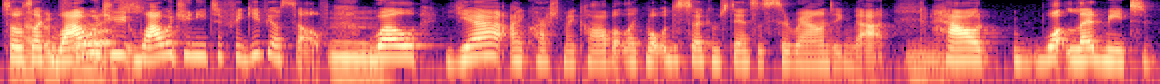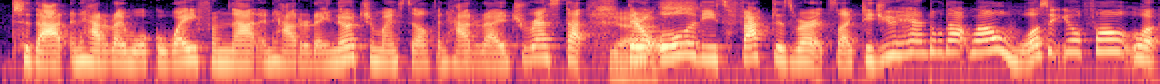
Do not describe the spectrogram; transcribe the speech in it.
So it's like why would you why would you need to forgive yourself? Well yeah i crashed my car but like what were the circumstances surrounding that? How what led me to, to that and how did i walk away from that? And how did i nurture myself? And how did i address that? There are all of these factors where it's like did you handle that well? Was it your fault? What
